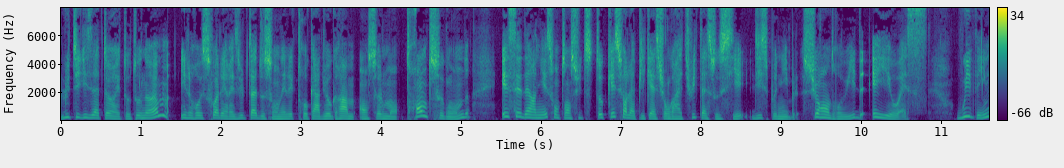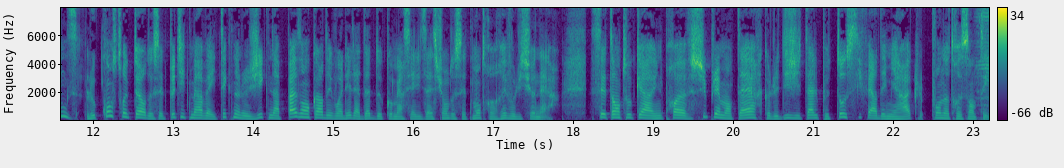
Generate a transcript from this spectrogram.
L'utilisateur est autonome, il reçoit les résultats de son électrocardiogramme en seulement 30 secondes et ces derniers sont ensuite stockés sur l'application gratuite associée disponible sur Android et iOS. Withings, le constructeur de cette petite merveille technologique, n'a pas encore dévoilé la date de commercialisation de cette montre révolutionnaire. C'est en tout cas une preuve supplémentaire que le digital peut aussi faire des miracles pour notre santé.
